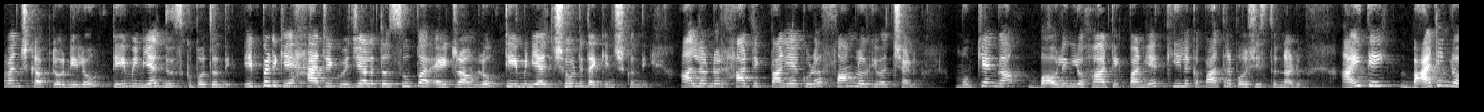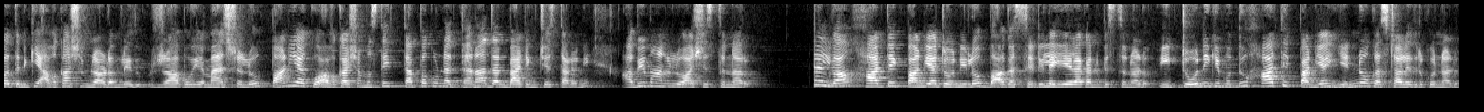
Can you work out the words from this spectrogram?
ప్రపంచ కప్ టోర్నీలో టీమిండియా దూసుకుపోతుంది. ఇప్పటికే హ్యాట్రిక్ విజయాలతో సూపర్ ఎయిట్ రౌండ్లో టీమిండియా చోటు దక్కించుకుంది. ఆల్రౌండర్ హార్దిక్ పాండ్యా కూడా ఫామ్లోకి వచ్చాడు. ముఖ్యంగా బౌలింగ్లో హార్దిక్ పాండ్యా కీలక పాత్ర పోషిస్తున్నాడు. అయితే బ్యాటింగ్లో అతనికి అవకాశం రావడం లేదు. రాబోయే మ్యాచ్లలో పాండ్యాకు అవకాశం వస్తే తప్పకుండా ధనాధన్ బ్యాటింగ్ చేస్తాడని అభిమానులు ఆశిస్తున్నారు. గా హార్దిక్ పాండ్యా టోర్నీలో బాగా సెటిల్ అయ్యేలా కనిపిస్తున్నాడు. ఈ టోర్నీకి ముందు హార్దిక్ పాండ్యా ఎన్నో కష్టాలు ఎదుర్కొన్నాడు.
